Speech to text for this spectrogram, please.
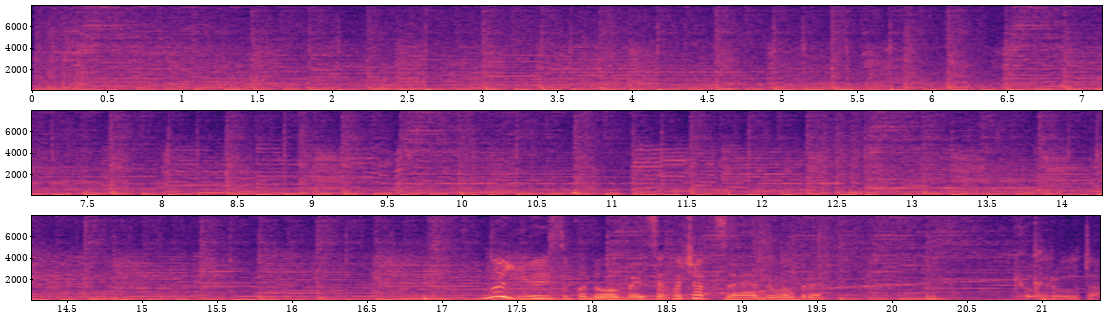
Ну, Льюісу подобається, хоча це добре. Круто.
